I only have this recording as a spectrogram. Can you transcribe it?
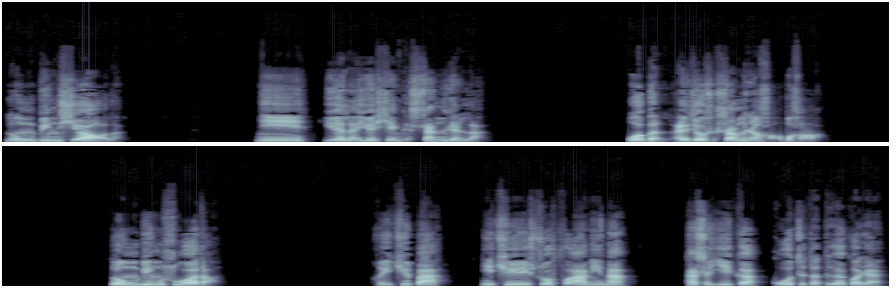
龙兵笑了。你越来越像个商人了。我本来就是商人，好不好？龙兵说道：“回去吧，你去说服阿妮娜。他是一个固执的德国人。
